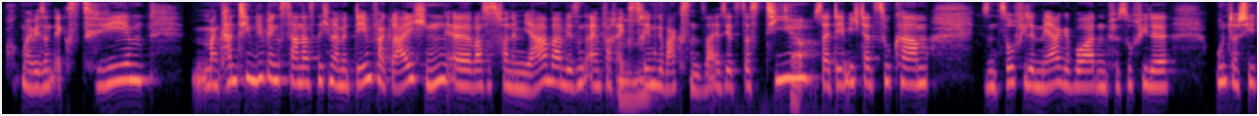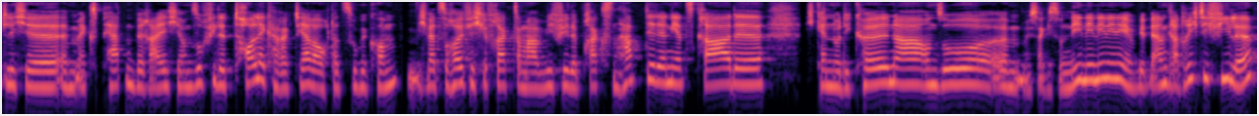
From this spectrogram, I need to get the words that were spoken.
guck mal, wir sind extrem, man kann Team Lieblingszahnarzt nicht mehr mit dem vergleichen, äh, was es vor einem Jahr war. Wir sind einfach mhm. extrem gewachsen. Sei es jetzt das Team, ja. seitdem ich dazu kam, wir sind so viele mehr geworden für so viele unterschiedliche ähm, Expertenbereiche und so viele tolle Charaktere auch dazu gekommen. Ich werde so häufig gefragt, sag mal, wie viele Praxen habt ihr denn jetzt gerade? Ich kenne nur die Kölner und so. Ähm, ich sage ich so, nee, nee, nee, nee, nee, wir werden gerade richtig viele.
